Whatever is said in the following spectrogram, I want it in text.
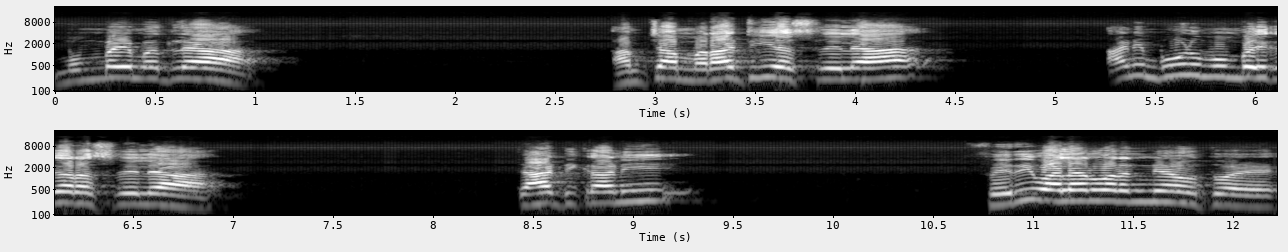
मुंबई मधल्या आमच्या मराठी असलेल्या आणि मूळ मुंबईकर असलेल्या त्या ठिकाणी फेरीवाल्यांवर अन्याय होतोय.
